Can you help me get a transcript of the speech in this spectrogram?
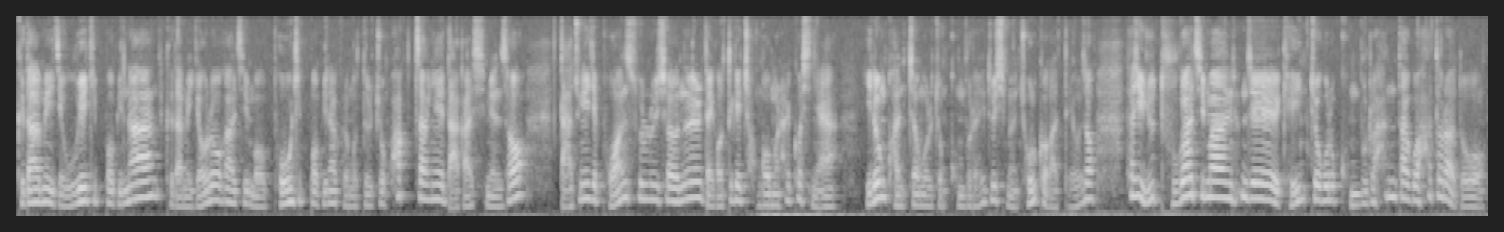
그 다음에 이제 우회 기법이나 그 다음에 여러 가지 뭐 보호 기법이나 그런 것들을 좀 확장해 나가시면서 나중에 이제 보안 솔루션을 내가 어떻게 점검을 할 것이냐 이런 관점으로 좀 공부를 해두시면 좋을 것 같아요. 그래서 사실 이 두 가지만 현재 개인적으로 공부를 한다고 하더라도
